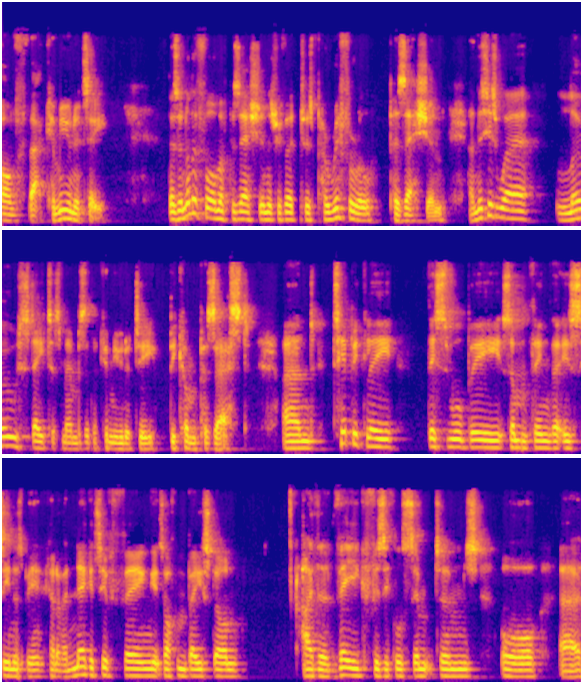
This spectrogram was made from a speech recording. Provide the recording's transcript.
of that community. There's another form of possession that's referred to as peripheral possession, and this is where low status members of the community become possessed. And typically, this will be something that is seen as being kind of a negative thing. It's often based on either vague physical symptoms or uh,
